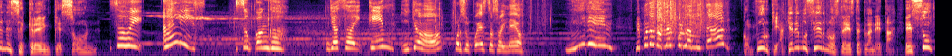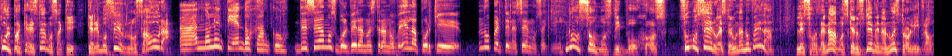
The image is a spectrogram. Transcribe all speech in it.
¿Quiénes se creen que son? Soy Alice, supongo. Yo soy Kim. Y yo, por supuesto, soy Leo. ¡Miren! ¡Me puedo doblar por la mitad! Con Furkia, queremos irnos de este planeta. Es su culpa que estemos aquí. Queremos irnos ahora. Ah, no lo entiendo, Hamku. Deseamos volver a nuestra novela porque no pertenecemos aquí. No somos dibujos. Somos héroes de una novela. Les ordenamos que nos lleven a nuestro libro.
